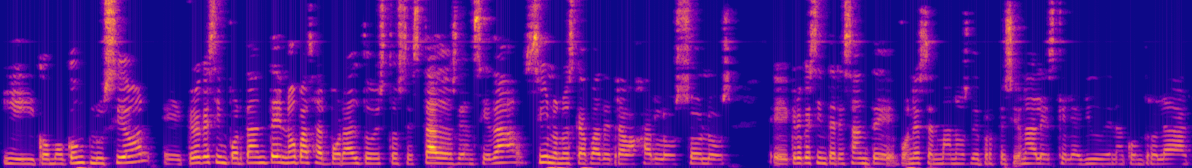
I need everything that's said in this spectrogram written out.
y como conclusión, eh, creo que es importante no pasar por alto estos estados de ansiedad. Si uno no es capaz de trabajarlos solos, eh, creo que es interesante ponerse en manos de profesionales que le ayuden a controlar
